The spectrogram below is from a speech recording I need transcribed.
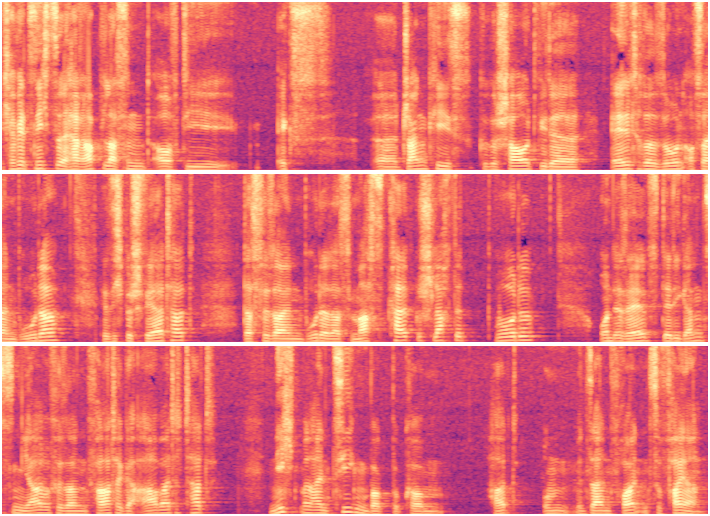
Ich habe jetzt nicht so herablassend auf die Ex-Junkies geschaut, wie der ältere Sohn auf seinen Bruder, der sich beschwert hat, dass für seinen Bruder das Mastkalb geschlachtet wurde und er selbst, der die ganzen Jahre für seinen Vater gearbeitet hat, nicht mal einen Ziegenbock bekommen hat, um mit seinen Freunden zu feiern.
